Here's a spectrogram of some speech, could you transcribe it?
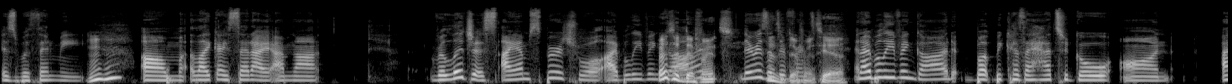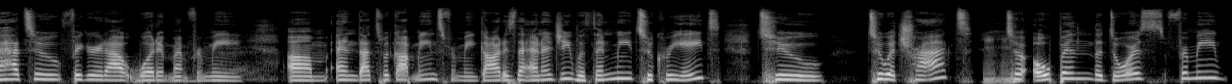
is within me. Mm-hmm. Um like I said I I'm not religious. I am spiritual. I believe in There's God. a difference. There is a There's difference. yeah. And I believe in God, but because I had to go on I had to figure it out what it meant for me. Um, and that's what God means for me. God is the energy within me to create, to, to attract, to open the doors for me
